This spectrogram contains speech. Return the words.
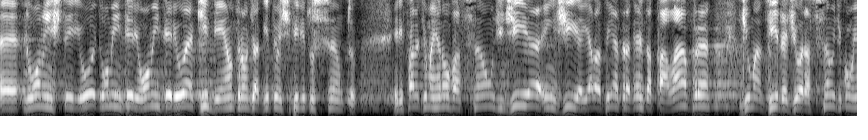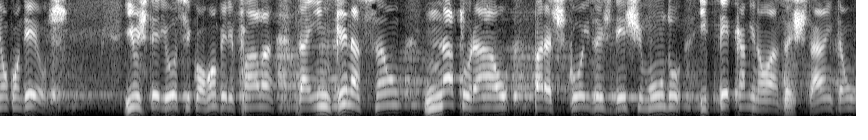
é, do homem exterior e do homem interior. O homem interior é aqui dentro, onde habita o Espírito Santo. Ele fala de uma renovação de dia em dia, e ela vem através da palavra, de uma vida de oração e de comunhão com Deus e o exterior se corrompe, ele fala da inclinação natural para as coisas deste mundo e pecaminosas, tá? Então,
